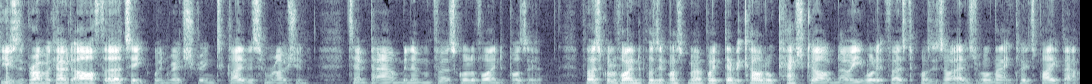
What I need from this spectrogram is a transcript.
Use the promo code R30 when registering to claim this promotion. £10 minimum first qualifying deposit. First qualifying deposit must be made by debit card or cash card. No e wallet first deposits are eligible, and that includes PayPal.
